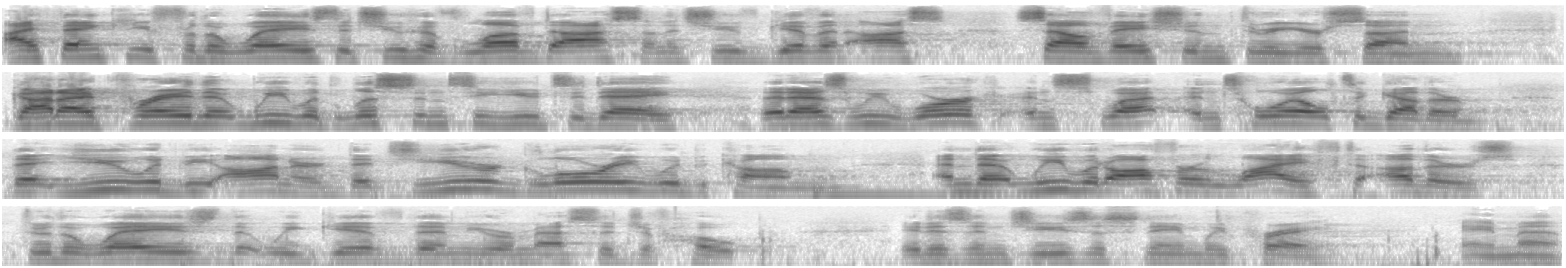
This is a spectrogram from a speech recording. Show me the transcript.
I thank you for the ways that you have loved us and that you've given us salvation through your Son. God, I pray that we would listen to you today, that as we work and sweat and toil together, that you would be honored, that your glory would come, and that we would offer life to others through the ways that we give them your message of hope. It is in Jesus' name we pray. Amen.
